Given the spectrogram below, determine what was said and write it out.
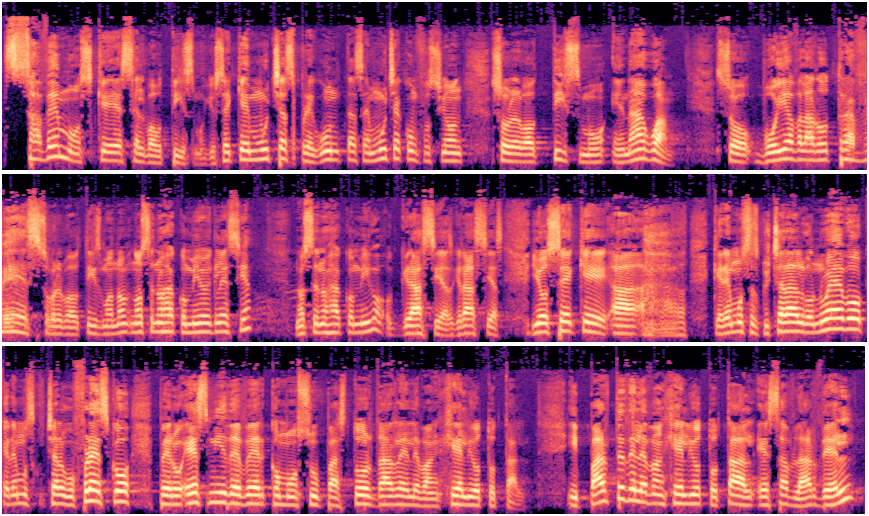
sabemos qué es el bautismo. Yo sé que hay muchas preguntas, hay mucha confusión sobre el bautismo en agua. So, voy a hablar otra vez sobre el bautismo. ¿No, no se enoja conmigo, iglesia? ¿No se enoja conmigo? Gracias, gracias. Yo sé que ah, queremos escuchar algo nuevo, queremos escuchar algo fresco, pero es mi deber como su pastor darle el Evangelio total. Y parte del Evangelio total es hablar del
